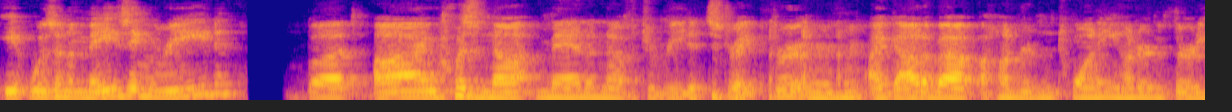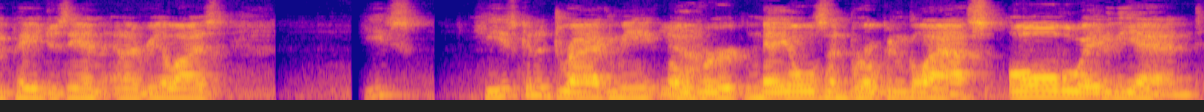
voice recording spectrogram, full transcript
it was an amazing read, but I was not man enough to read it straight through. Mhm. I got about 120, 130 pages in, and I realized he's he's going to drag me Yeah. over nails and broken glass all the way to the end.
